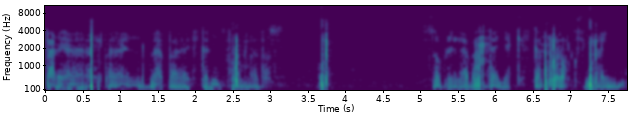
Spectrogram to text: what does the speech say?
Para, para, para estar informados sobre la batalla que está próxima a iniciar.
